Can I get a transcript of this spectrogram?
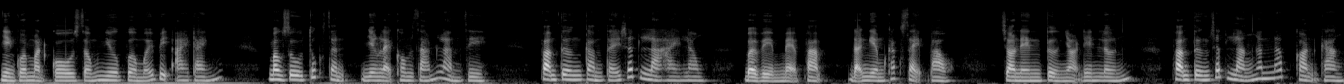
Nhìn khuôn mặt cô giống như vừa mới bị ai đánh, mặc dù tức giận nhưng lại không dám làm gì. Phạm Tường cảm thấy rất là hài lòng, bởi vì mẹ Phạm đã nghiêm khắc dạy bảo. Cho nên từ nhỏ đến lớn, Phạm Tường rất là ngăn nắp gọn gàng,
